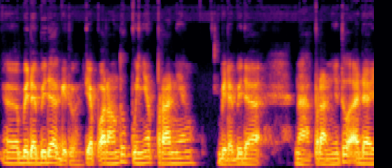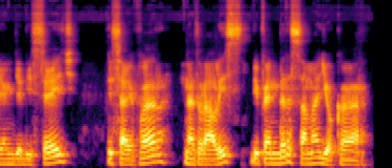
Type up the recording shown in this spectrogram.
beda-beda gitu. Tiap orang tuh punya peran yang beda-beda. Nah, perannya tuh ada yang jadi Sage, Decipher, Naturalist, Defender, sama Joker.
